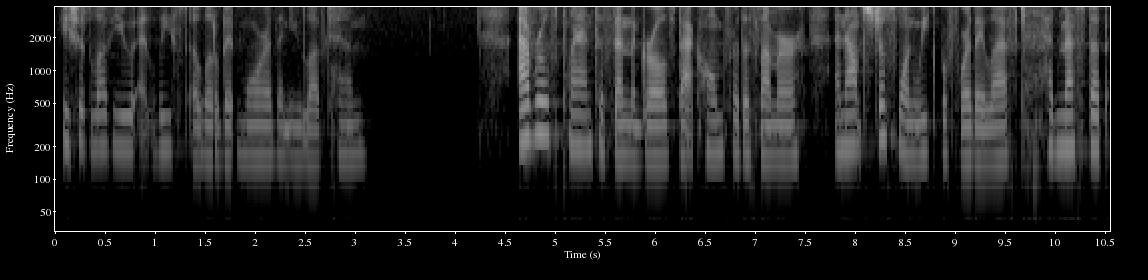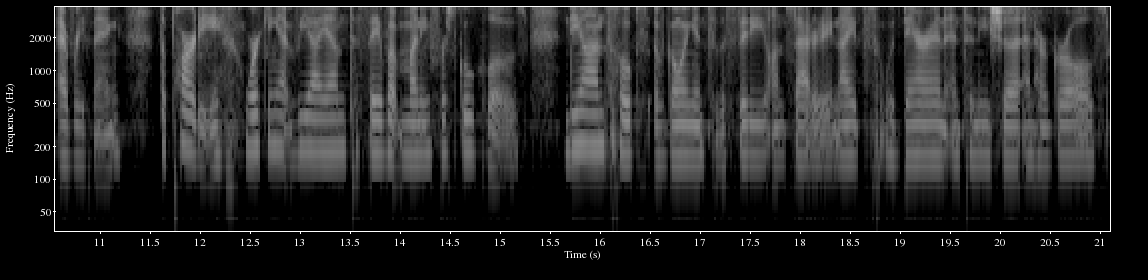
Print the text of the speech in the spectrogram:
he should love you at least a little bit more than you loved him. Avril's plan to send the girls back home for the summer, announced just one week before they left, had messed up everything. The party, working at VIM to save up money for school clothes, Dionne's hopes of going into the city on Saturday nights with Darren and Tanisha and her girls.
